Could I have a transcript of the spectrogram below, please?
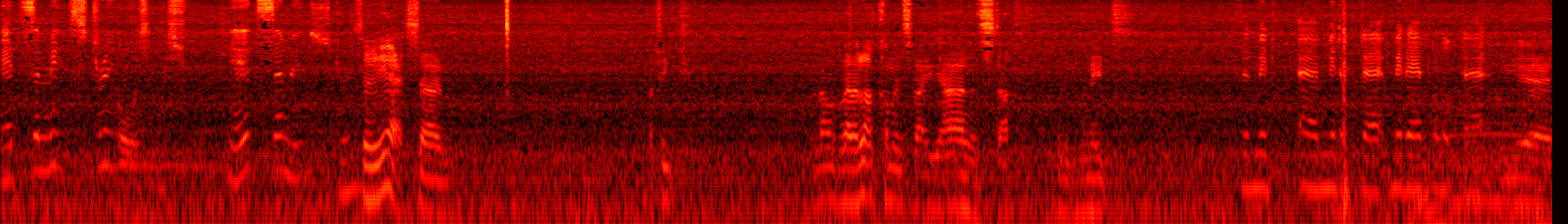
It's a mystery. Always a mystery. It's a mystery. So yeah, so I think a lot of, well, a lot of comments about yarn and stuff for the mid. The mid uh, mid update, mid April update. Yeah,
